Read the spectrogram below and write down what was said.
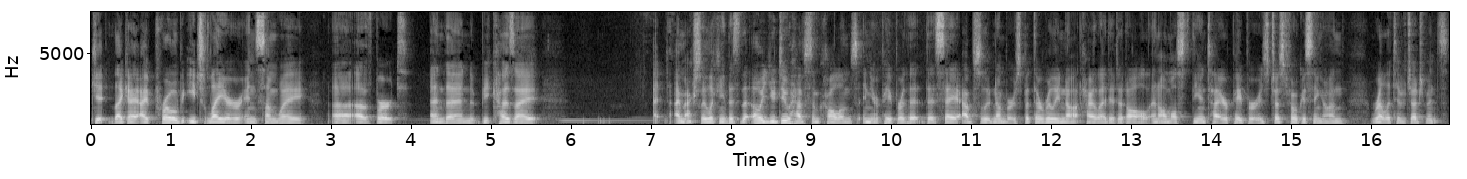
get like I, I probe each layer in some way uh, of BERT, and then because I I'm actually looking at this. That, oh, you do have some columns in your paper that, that say absolute numbers, but they're really not highlighted at all. And almost the entire paper is just focusing on relative judgments.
